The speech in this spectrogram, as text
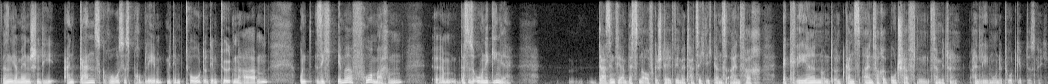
Das sind ja Menschen, die ein ganz großes Problem mit dem Tod und dem Töten haben, und sich immer vormachen, ähm, dass es ohne ginge. Da sind wir am besten aufgestellt, wenn wir tatsächlich ganz einfach erklären und, und ganz einfache Botschaften vermitteln. Ein Leben ohne Tod gibt es nicht.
